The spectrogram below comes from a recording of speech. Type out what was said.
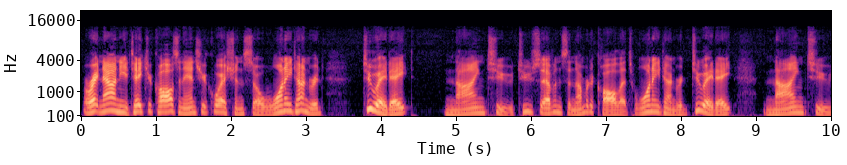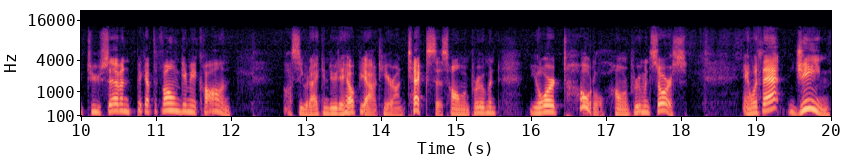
But right now, I need to take your calls and answer your questions. So 1 800 288 9227 is the number to call. That's 1 800 288 9227. Pick up the phone, give me a call, and I'll see what I can do to help you out here on Texas Home Improvement, your total home improvement source. And with that, Gene,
